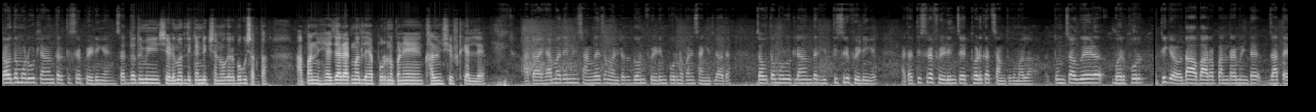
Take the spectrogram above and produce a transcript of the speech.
चौदा मोड उठल्यानंतर तिसरं फिल्डिंग आहे. सध्या तुम्ही शेडमधली कंडिक्शन वगैरे बघू शकता. आपण ह्या ज्या रॅकमधल्या ह्या पूर्णपणे खालून शिफ्ट केलेल्या आहे आता ह्यामध्ये मी सांगायचं म्हटलं तर दोन फिल्डिंग पूर्णपणे सांगितल्या होत्या. चौथा मोड उठल्यानंतर ही तिसरी फिल्डिंग आहे. आता तिसऱ्या फिल्डिंगचं एक थोडक्यात सांगतो तुम्हाला. तुमचा वेळ भरपूर ठीक आहे दहा बारा पंधरा मिनटं जात आहे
